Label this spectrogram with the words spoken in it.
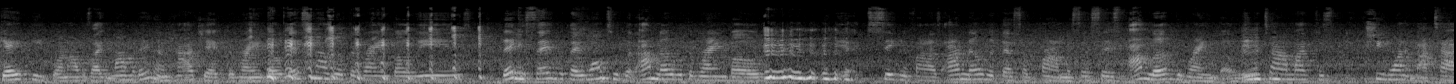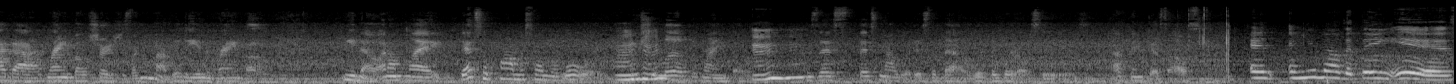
gay people, and I was like, Mama, they done hijacked the rainbow. That's not what the rainbow is. They can say what they want to, but I know what the rainbow signifies. I know that that's a promise. It says I love the rainbow. Anytime I, because she wanted my tie dye rainbow shirt. She's like, I'm not really into rainbow. You know, and I'm like, that's a promise from the Lord. You should Mhm. love the rainbow because that's that's not what it's about. What the world says. I think that's awesome. And and you know the thing is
